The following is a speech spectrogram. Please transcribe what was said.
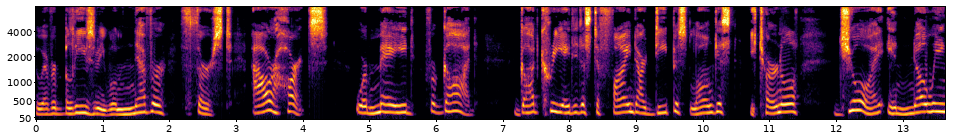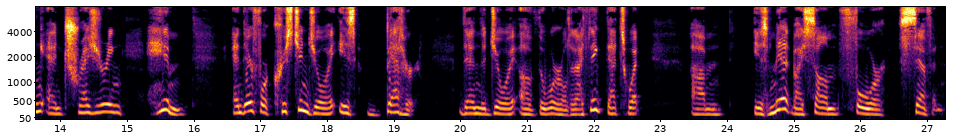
Whoever believes me will never thirst. Our hearts were made for God. God created us to find our deepest, longest, eternal joy in knowing and treasuring Him. And therefore, Christian joy is better than the joy of the world. And I think that's what um, is meant by Psalm 4 7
